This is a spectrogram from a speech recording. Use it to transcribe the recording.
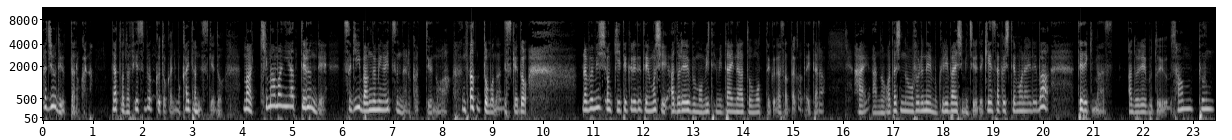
ラジオで言ったのかな。あとあの、Facebook とかにも書いたんですけど、まあ、気ままにやってるんで、次番組がいつになるかっていうのは、なんともなんですけど、ラブミッション聞いてくれてて、もしアドレイブも見てみたいなと思ってくださった方いたら、はい、あの、私のフルネーム栗林みちるで検索してもらえれば出てきます。アドレイブという3分、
